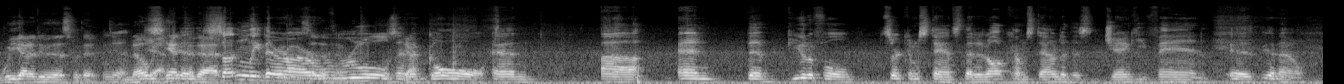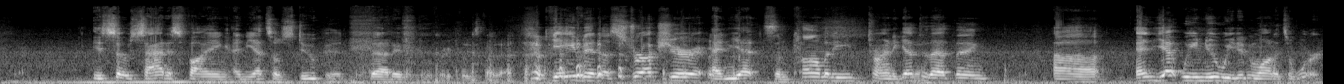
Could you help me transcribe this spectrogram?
We got to do this with it. Yeah. No, we Yeah. can't Yeah. do that. Suddenly there are rules and a goal and uh, and the beautiful circumstance that it all comes down to this janky van is you know is so satisfying and yet so stupid that it very pleased by that. gave it a structure and yet some comedy trying to get to that thing uh, and yet we knew we didn't want it to work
